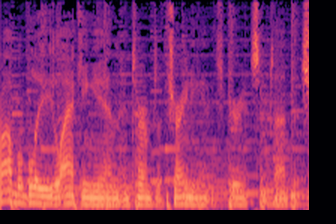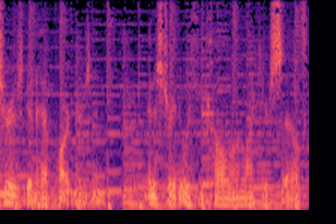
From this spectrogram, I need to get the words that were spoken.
probably lacking in in terms of training and experience sometimes. It sure is good to have partners in ministry that we can call on like yourself.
